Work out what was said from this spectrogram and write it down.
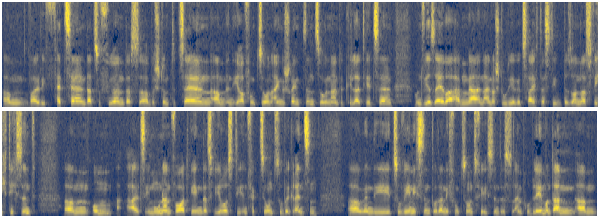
Ähm, weil die Fettzellen dazu führen, dass äh, bestimmte Zellen ähm, in ihrer Funktion eingeschränkt sind, sogenannte Killer-T-Zellen. Und wir selber haben ja in einer Studie gezeigt, dass die besonders wichtig sind, ähm, um als Immunantwort gegen das Virus die Infektion zu begrenzen. Äh, wenn die zu wenig sind oder nicht funktionsfähig sind, ist ein Problem. Und dann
